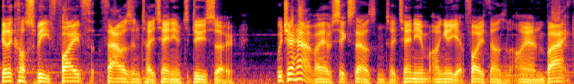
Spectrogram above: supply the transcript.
Gonna cost me five thousand titanium to do so, which I have. I have six thousand titanium. I'm gonna get five thousand iron back.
